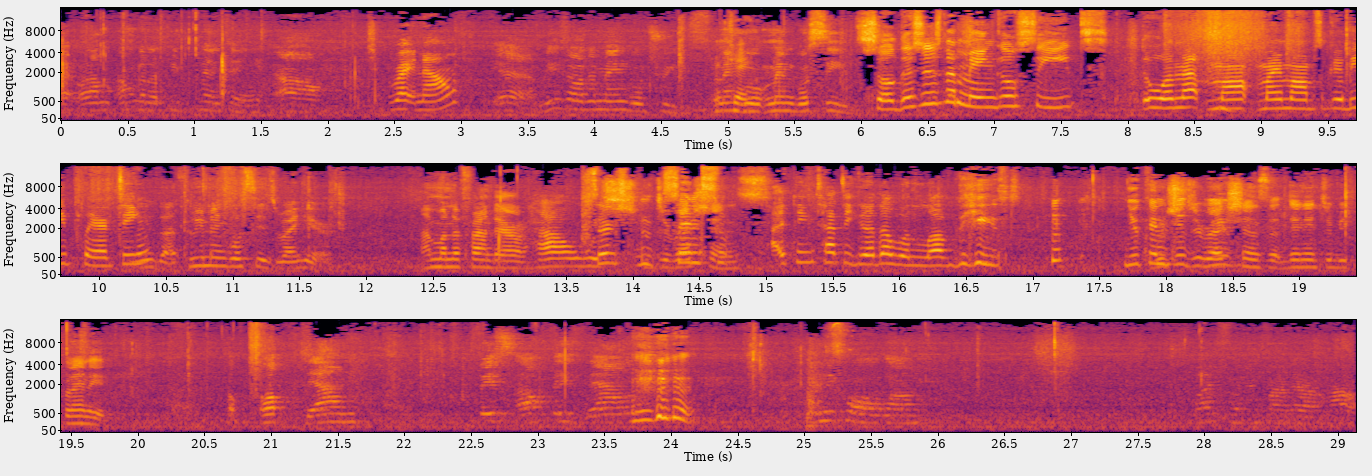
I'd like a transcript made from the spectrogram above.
I'm, I'm gonna be planting. Um, Right now. yeah, these are the mango trees. Okay. Mango, mango seeds. So this is the mango seeds, the one that mom, my mom's gonna be planting. We got three mango seeds right here. I'm gonna find out how which Since, directions since I think Tati Gilda would love these. you can which just you- directions that they need to be planted. Up, up, down, face up, face down. Let me call um, my friend and find out how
